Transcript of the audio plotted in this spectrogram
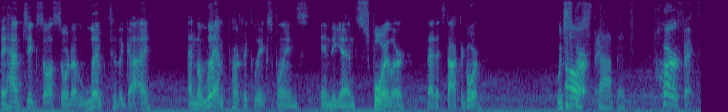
they have Jigsaw sort of limp to the guy, and the limp perfectly explains in the end. Spoiler that it's Doctor Gordon, which is oh, perfect. stop it. Perfect.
